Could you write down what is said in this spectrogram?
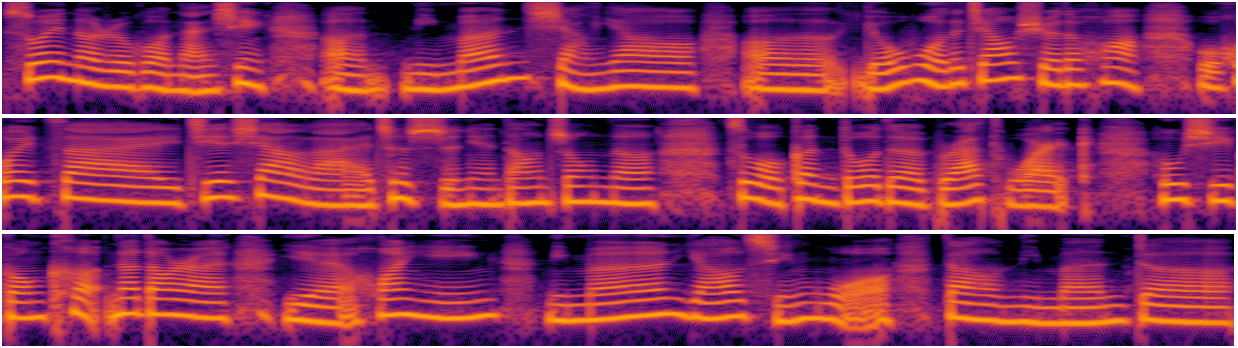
所以呢，如果男性呃你们想要呃有我的教学的话，我会在接下来这十年当中呢做更多的 breath work 呼吸功课。那当然也欢迎。你们邀请我到你们的，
